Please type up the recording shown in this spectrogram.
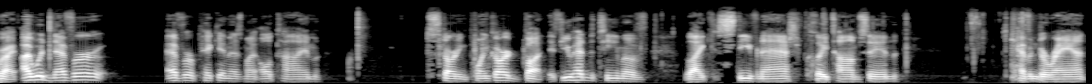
Right. I would never ever pick him as my all-time starting point guard, but if you had the team of like Steve Nash, Klay Thompson, Kevin Durant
